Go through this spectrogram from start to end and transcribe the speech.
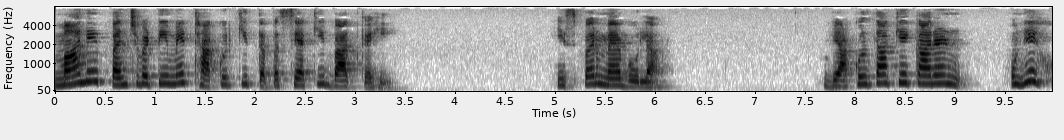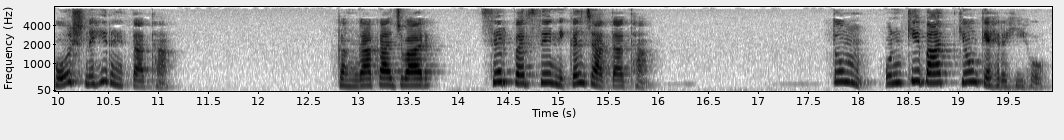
माँ ने पंचवटी में ठाकुर की तपस्या की बात कही। इस पर मैं बोला, व्याकुलता के कारण उन्हें होश नहीं रहता था। गंगा का ज्वार सिर पर से निकल जाता था। तुम उनकी बात क्यों कह रही हो?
